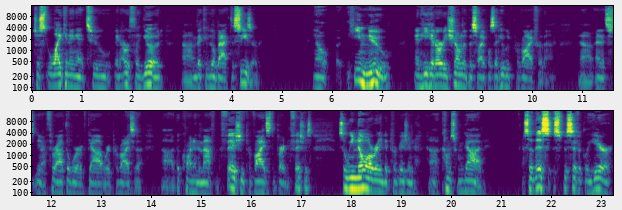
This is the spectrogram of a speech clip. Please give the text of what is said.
just likening it to an earthly good um, that could go back to Caesar. You know, he knew and he had already shown the disciples that he would provide for them. Uh, and it's, you know, throughout the Word of God where he provides the, uh, the coin in the mouth of the fish, he provides the bread and fishes. So we know already that provision uh, comes from God. So this specifically here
